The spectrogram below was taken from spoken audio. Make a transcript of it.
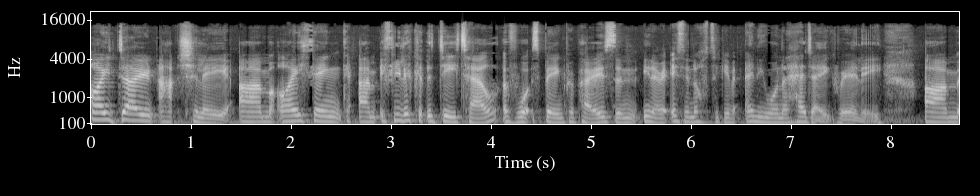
I don't actually. Um, I think um, if you look at the detail of what's being proposed, and you know, it is enough to give anyone a headache, really. Um,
